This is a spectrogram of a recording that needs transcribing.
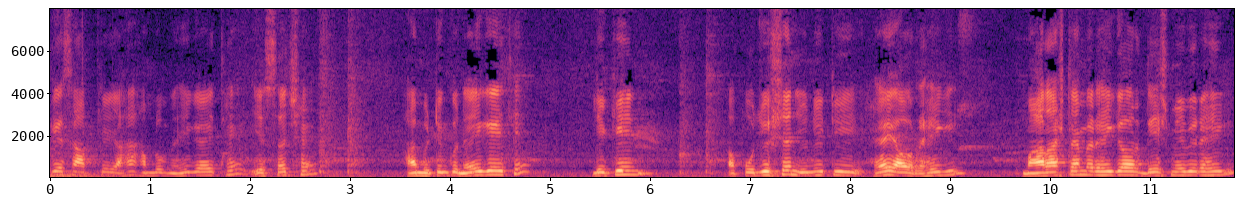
खड़गे साहब के यहाँ हम लोग नहीं गए थे, ये सच है। हम मीटिंग को नहीं गए थे, लेकिन अपोजिशन यूनिटी है और रहेगी। महाराष्ट्र में रहेगी और देश में भी रहेगी।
